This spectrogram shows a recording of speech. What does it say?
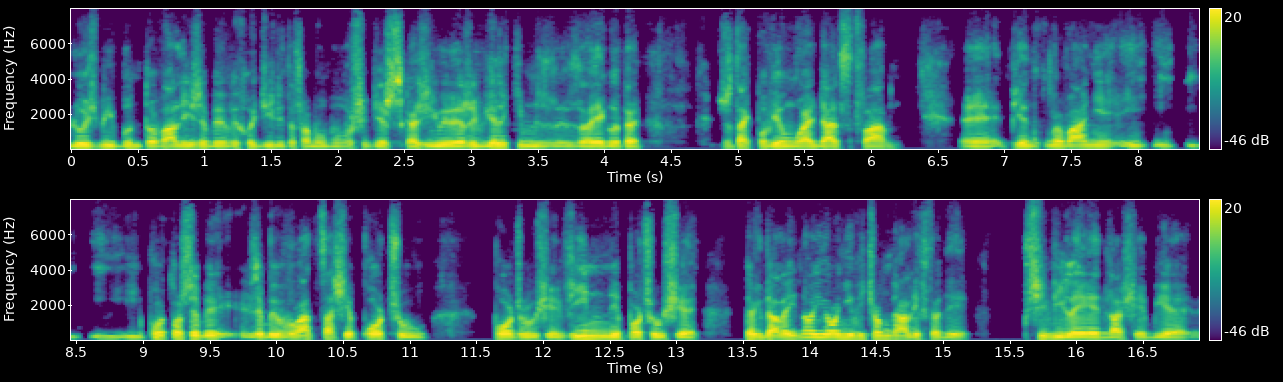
ludźmi, buntowali, żeby wychodzili. To samo było przecież z Kazimierzem Wielkim za jego te, że tak powiem, łajdactwa, e, piętnowanie i, i, i, i po to, żeby, żeby władca się poczuł, poczuł się winny, poczuł się tak dalej. No i oni wyciągali wtedy przywileje dla siebie,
